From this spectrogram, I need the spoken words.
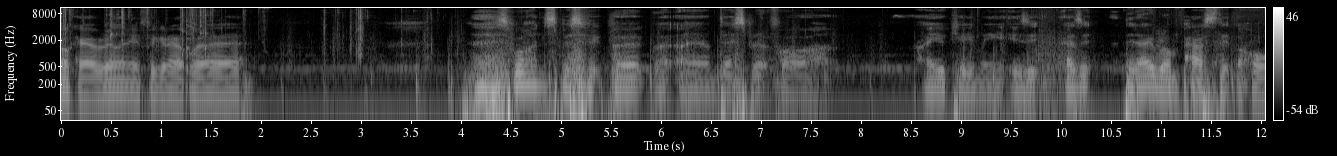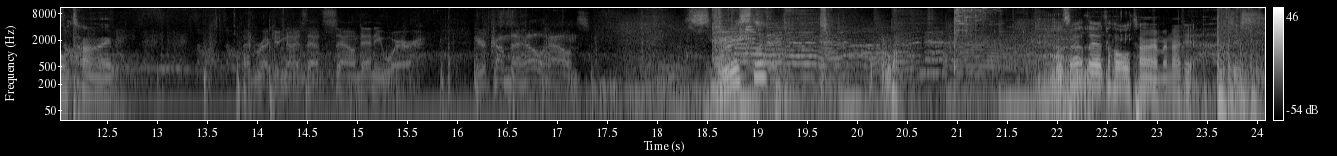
Okay, I really need to figure out where there's one specific perk that I am desperate for. Are you kidding me? Is it has it did I run past it the whole time? I'd recognize that sound anywhere. Here come the hellhounds. Seriously? Was that there the whole time and I didn't just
